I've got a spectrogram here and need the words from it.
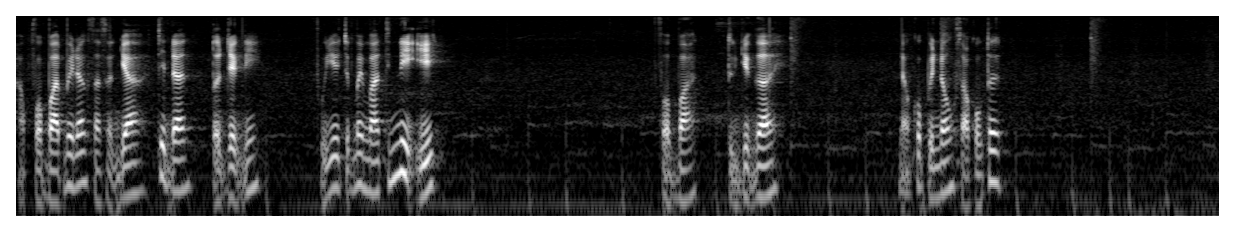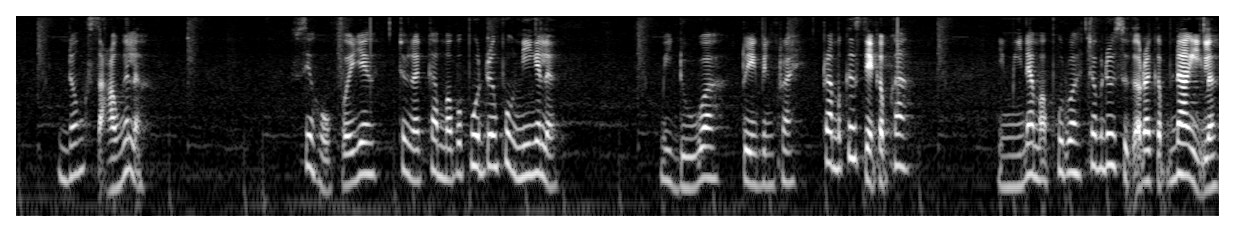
หากฝ่าบาทไม่รักษาสัญญาเช่นนั้นต่อจากนี้ผู้เย่จะไม่มาที่นี่อีกฝ่าบาทถึงยังไงนางก็เป็นน้องสาวของท่าน น้องสาวงั้นเหรอเสี่ยวโหเฟยเย่เจ้านัดข้ามาเพื่อพูดเรื่องพวกนี้งั้นเหรอไม่ดูว่าตัวเองเป็นใครกล้ามาขึ้นเสียงกับข้ายังมีหน้ามาพูดว่าเจ้าไม่รู้สึกอะไรกับนางอีกเลย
